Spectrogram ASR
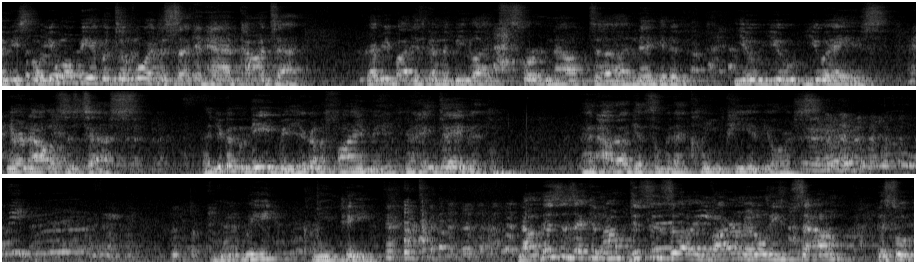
to be small. You won't be able to avoid the secondhand contact. Everybody's to be like squirting out uh, negative U, U, UAs, urinalysis tests. And you're going to need me. You're going to find me. Hey, David. And how do I get some of that clean pee of yours? We clean pee. Now this is economic. This is uh, environmentally sound. This will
